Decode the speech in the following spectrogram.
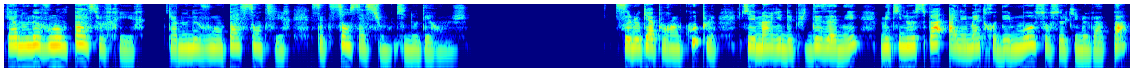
car nous ne voulons pas souffrir, car nous ne voulons pas sentir cette sensation qui nous dérange. C'est le cas pour un couple qui est marié depuis des années, mais qui n'ose pas aller mettre des mots sur ce qui ne va pas,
